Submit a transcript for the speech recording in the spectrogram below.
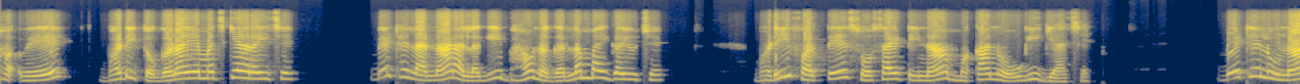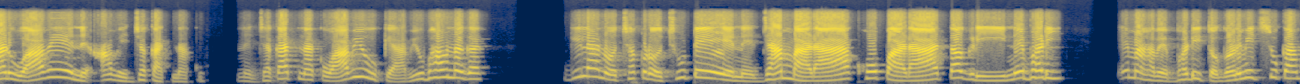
હવે ભડી તો ગણાય એમ જ ક્યાં રહી છે? બેઠેલા નાળા લગી ભાવનગર લંબાઈ ગયું છે. ભડી ફરતે સોસાયટીના મકાનો ઉગી ગયા છે. બેઠેલું નાળું આવે ને આવે જકાત નાકું ને જકાત નાકું આવ્યું કે આવ્યું ભાવનગર? ગીલાનો છકડો છૂટે ને જાંબાડા ખોપાડા તગડી ને ભડી. એમાં હવે ભડી તો ગણવી જ શું કામ?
